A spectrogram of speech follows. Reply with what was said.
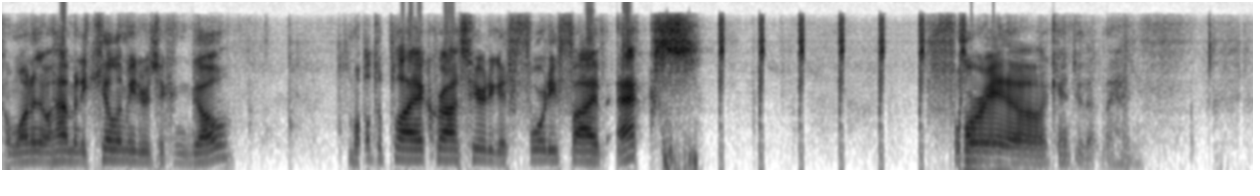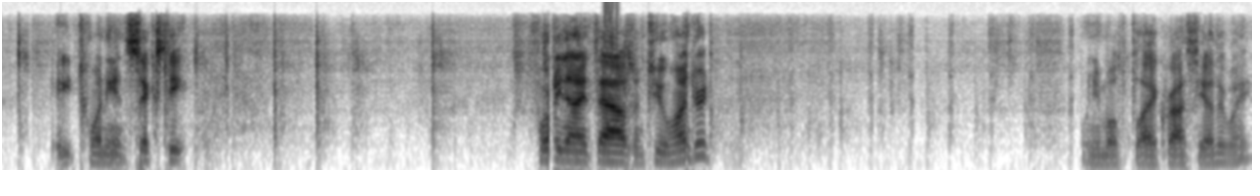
I want to know how many kilometers it can go. Multiply across here to get 45x. 4, oh, I can't do that in my head. 820 and 60. 49,200 when you multiply across the other way.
